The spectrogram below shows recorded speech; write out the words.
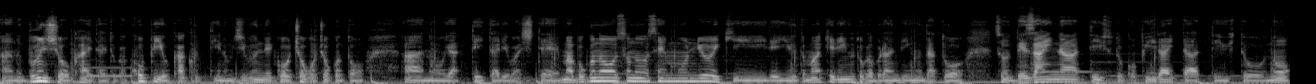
あの、文章を書いたりとか、コピーを書くっていうのも自分でこう、ちょこちょこと、あの、やっていたりはして、まあ僕のその専門領域で言うと、マーケティングとかブランディングだと、そのデザイナーっていう人とコピーライターっていう人の、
